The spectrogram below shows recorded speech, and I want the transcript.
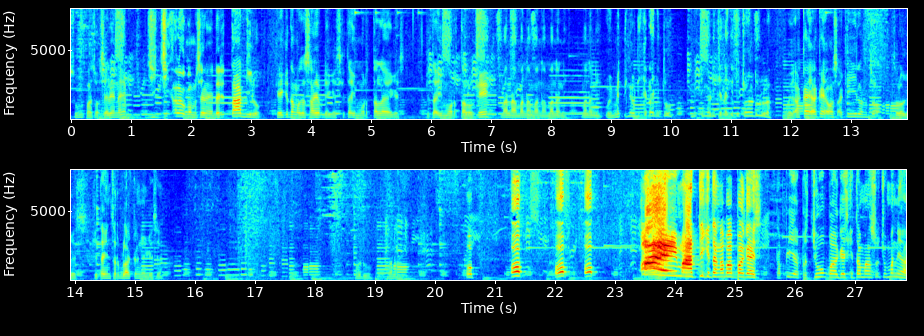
Sumpah cok Selena jijik kalau misalnya dari tadi loh Kayak kita nggak usah sayap deh guys Kita immortal ya guys kita immortal, oke? Okay? Mana, mana, mana, mana nih? Mana nih? Wih, mid tinggal dikit lagi tuh. Mid tinggal dikit lagi tuh, coel dulu lah. Wih, akai, akai, os, akai hilang, cok. Solo guys. Kita incer belakang ya, guys ya. Waduh, mana? Op, op, op, op. Ay, mati kita nggak apa-apa, guys. Tapi ya percuma, guys. Kita masuk cuman ya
